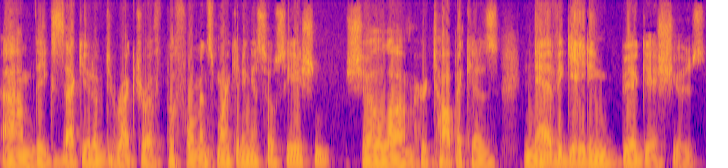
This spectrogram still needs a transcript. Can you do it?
um, the executive director of Performance Marketing Association. She'll um, her topic is navigating big issues.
